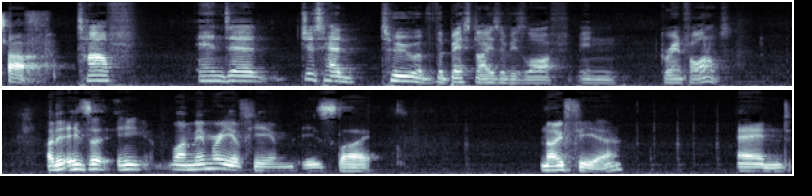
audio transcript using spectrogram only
tough. tough, and uh, just had two of the best days of his life in grand finals. He's a he. My memory of him is like no fear, and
